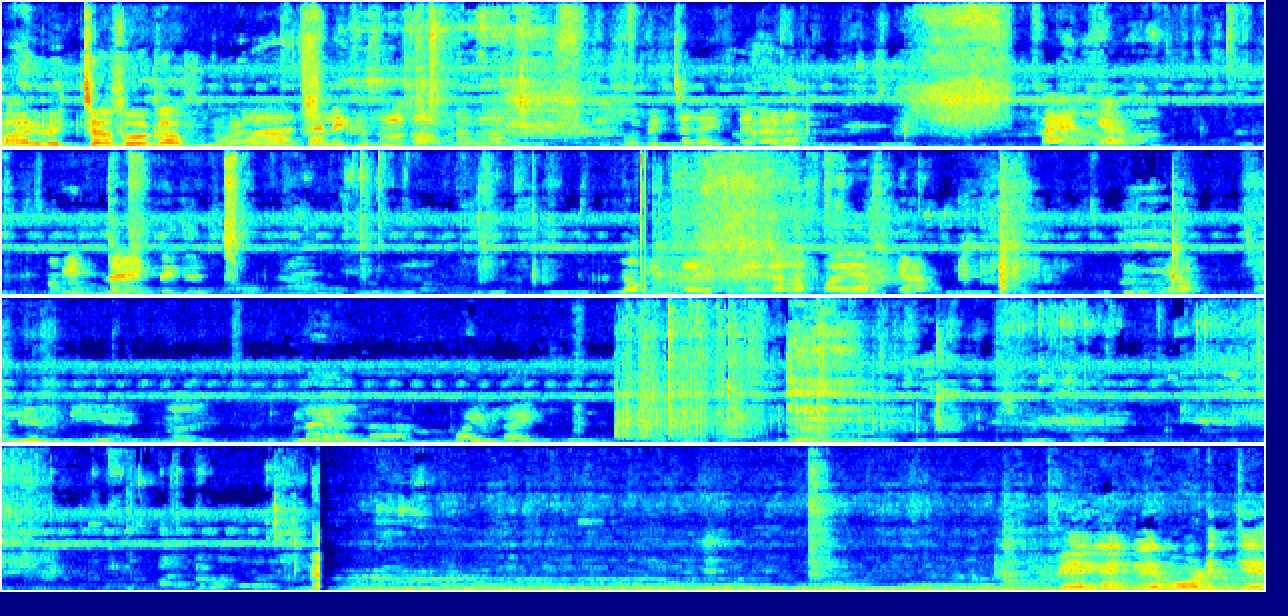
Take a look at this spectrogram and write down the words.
ಬಾರಿ ವೆಚ್ಚ ಸೋಕಾಫ್ ಮಾಡ Ah, ಚಳಿಗೆ ಸೋಗ ಬಿಡೋದು ಇವು ಬೆಚ್ಚಗಾಯ್ತಾರ ಫೈರ್ ಕ್ಯಾಂಪ್ ಮಿಡ್ ನೈಟಿಗೆ ಮಿಡ್ ನೈಟಿಗೆ ಎಲ್ಲ ಫೈರ್ ಕ್ಯಾಂಪ್ ಚಳಿ ಉಂಡಿ ಉಲೈ ಅಲ್ಲ ಪೋಯ್ ಉಲೈ ಬೇಗ ಹಂಗೆ ಓಡಿದ್ದೆ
